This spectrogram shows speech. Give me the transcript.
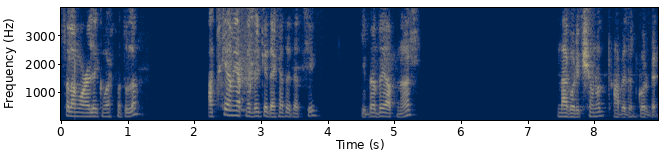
আসসালামু আলাইকুম রহমতুল্লাহ। আজকে আমি আপনাদেরকে দেখাতে যাচ্ছি কীভাবে আপনার নাগরিক সনদ আবেদন করবেন।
